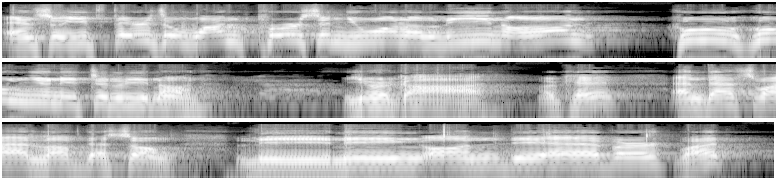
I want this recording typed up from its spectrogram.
And so if there is a one person you want to lean on, who, whom you need to lean on? Your God. Okay? And that's why I love that song. Leaning on the ever, what?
